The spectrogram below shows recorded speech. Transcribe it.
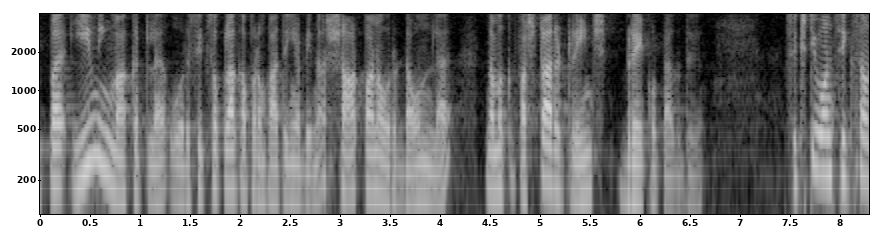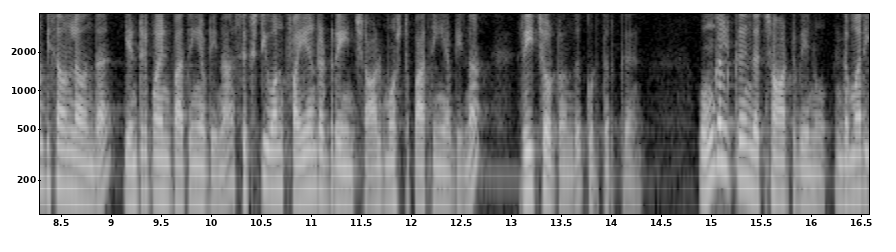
இப்போ ஈவினிங் மார்க்கெட்டில் ஒரு சிக்ஸ் ஓ கிளாக் அப்புறம் பார்த்தீங்க அப்படின்னா ஷார்ப்பான ஒரு டவுனில் நமக்கு first target range break out ஆகுது. சிக்ஸ்டி ஒன் சிக்ஸ் செவன்ட்டி செவனில் வந்த என்ட்ரி பாயிண்ட் பார்த்தீங்க அப்படின்னா sixty one five hundred range almost பார்த்தீங்க அப்படின்னா ரீச் அவுட் வந்து கொடுத்துருக்கு. உங்களுக்கு இந்த சார்ட் வேணும். இந்த மாதிரி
